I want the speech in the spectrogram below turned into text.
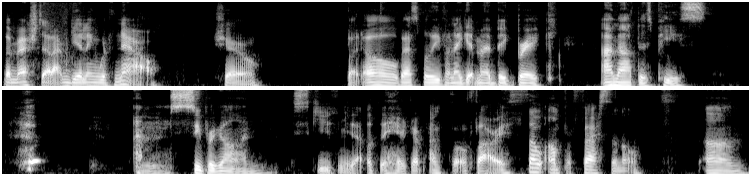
the mess that I'm dealing with now. So, but oh, best believe when I get my big break, I'm out this piece. I'm super gone. Excuse me, that was the hiccup. I'm so sorry. So unprofessional. Um.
